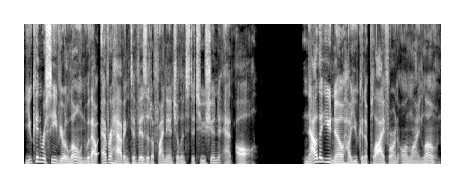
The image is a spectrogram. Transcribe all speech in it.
you can receive your loan without ever having to visit a financial institution at all. Now that you know how you can apply for an online loan,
